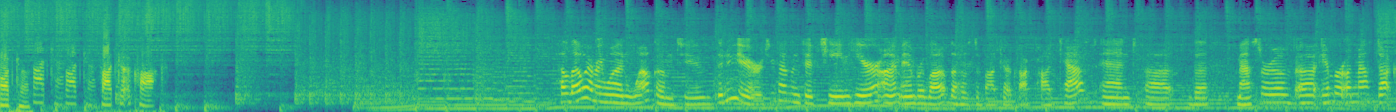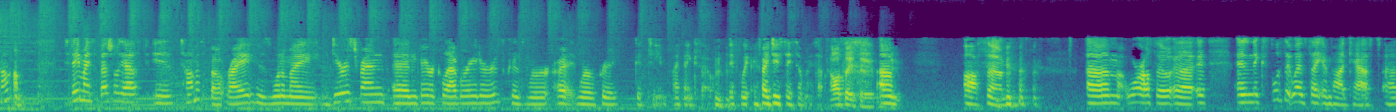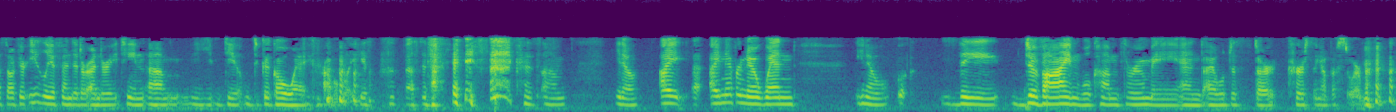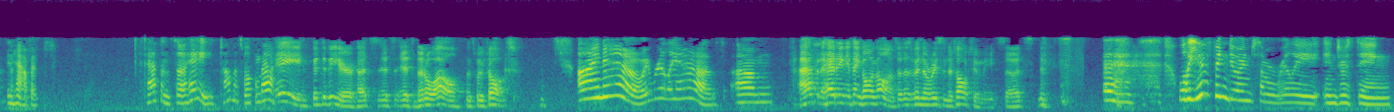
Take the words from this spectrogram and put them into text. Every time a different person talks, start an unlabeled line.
Vodka.
Vodka. Vodka.
Vodka o'clock.
Hello, everyone. Welcome to the new year, 2015. Here, I'm Amber Love, the host of Vodka O'clock podcast and uh, the master of uh, AmberUnmasked.com. Today, my special guest is Thomas Boatwright, who's one of my dearest friends and favorite collaborators because we're uh, we're a pretty good team. I think so. if we if I do say so myself.
I'll say so.
Um, awesome. Um, we're also uh, an explicit website and podcast, uh, so if you're easily offended or under 18, um, deal, go away. Probably is the best advice because um, you know I I never know when you know the divine will come through me and I will just start cursing up a storm. it happens. It happens. So hey, Thomas, welcome back.
hey, good to be here. It's it's it's been a while since we've talked.
I know it really has. Um,
I haven't had anything going on, so there's been no reason to talk to me. So it's
Uh, well, you've been doing some really interesting,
